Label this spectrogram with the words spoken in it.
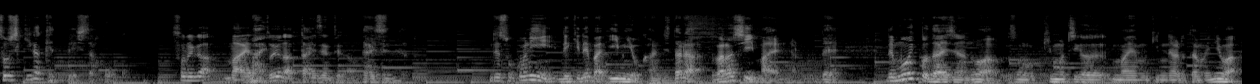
組織が決定した方向。それが前だというのは大前提なの。大前提だと。でそこにできれば意味を感じたら素晴らしい前になるのででもう一個大事なのはその気持ちが前向きになるためには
